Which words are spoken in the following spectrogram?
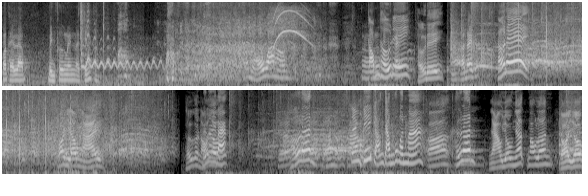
Có thể là bình phương lên là chín tầng quá không? Cộng thử đi. Thử đi. À, ở đây. Thử đi. Có gì đâu ngại. Thử coi thử nổi đi không bạn. Thử lên. Mình tiêu chí chọn chồng của mình mà. À, thử lên. Nhào vô nhất mau lên. Rồi vô.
